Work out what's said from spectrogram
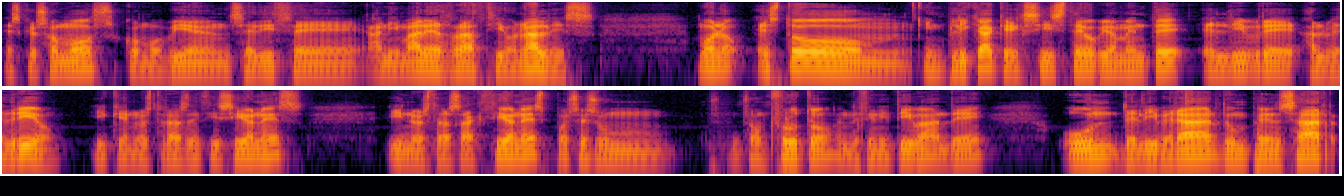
es que somos, como bien se dice, animales racionales. Bueno, esto mm, implica que existe obviamente el libre albedrío y que nuestras decisiones y nuestras acciones pues es un son fruto en definitiva de un deliberar, de un pensar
